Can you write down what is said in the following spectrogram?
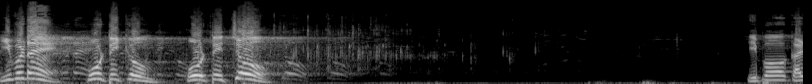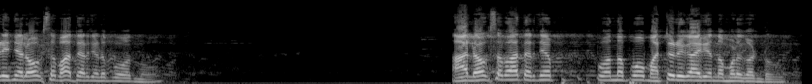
ഇവിടെ പൂട്ടിക്കും. പൂട്ടിച്ചു. ഇപ്പോ കഴിഞ്ഞ ലോക്സഭാ തെരഞ്ഞെടുപ്പ് വന്നു. ആ ലോക്സഭാ തെരഞ്ഞെടുപ്പ് വന്നപ്പോ മറ്റൊരു കാര്യം നമ്മൾ കണ്ടു.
